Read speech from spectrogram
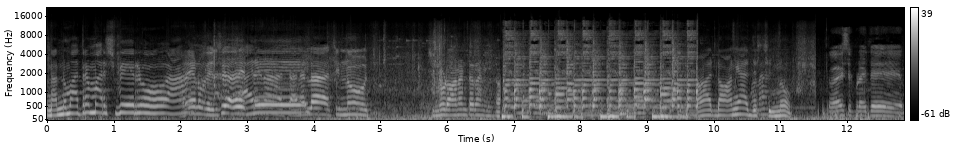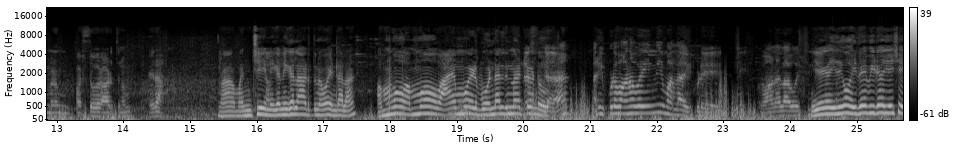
నన్ను మాత్రం మర్చిపోయారు? అరే నువ్వు తెలుసు అదే చిన్ను చిన్నోడు అని అంటారని ఆ, డాన్గా జస్ట్ చిన్ను. సో ఇప్పుడైతే మనం ఫస్ట్ ఓవర్ ఆడుతున్నాం. ఏరా? మంచి నిగ నిగలు ఆడుతున్నావు ఎండాలా? అమ్మో అమ్మో వాయమ్మో ఇడు బోండాలు తిన్నట్టుండు? అరే ఇప్పుడు వాన పోయింది మళ్ళా ఇప్పుడే వానలా వచ్చింది. ఇదిగో ఇదే వీడియో చేసే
